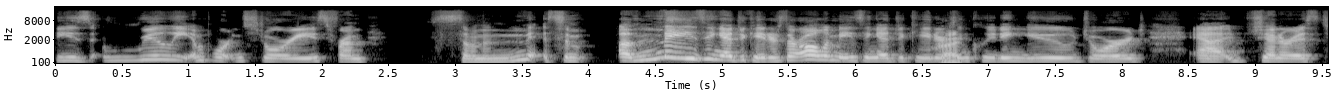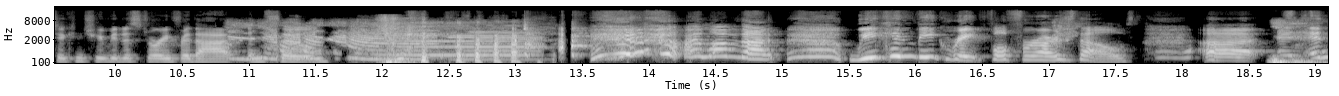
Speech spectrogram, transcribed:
these really important stories from some some amazing educators. They're all amazing educators, Right. including you, George. Uh, generous to contribute a story for that, and so I love that. We can be grateful for ourselves, uh, and, and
